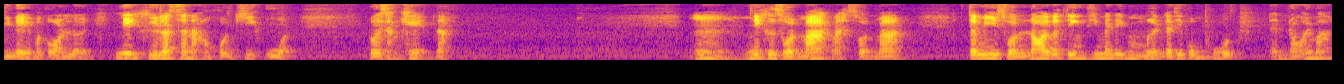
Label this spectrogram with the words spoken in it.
อีเหนมาก่อนเลย นี่คือลักษณะของคนขี้อวด โดยสังเกตนะ อืม นี่คือส่วนมากนะ ส่วนมาก จะมีส่วนน้อยก็จริงที่ไม่ได้เหมือนกับที่ผมพูด แต่น้อยมาก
